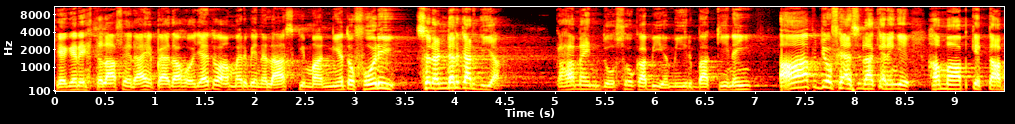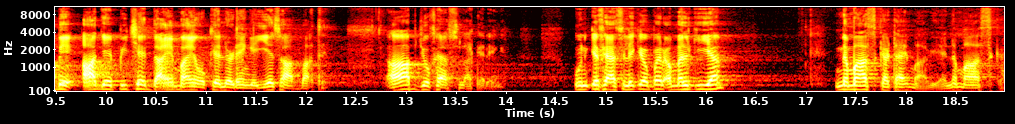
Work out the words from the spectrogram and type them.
कि अगर इख्तलाफ राय पैदा हो जाए तो अमर बिन अलास की मानिए तो फौरी सरेंडर कर दिया। कहा, मैं इन दोस्तों का भी अमीर बाकी नहीं। आप जो फैसला करेंगे, हम आपके ताबे आगे पीछे दाएँ बाएँ होके लड़ेंगे। ये साफ़ बात है। आप जो फैसला करेंगे। उनके फैसले के ऊपर अमल किया। नमाज़ का टाइम आ गया, नमाज़ का।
